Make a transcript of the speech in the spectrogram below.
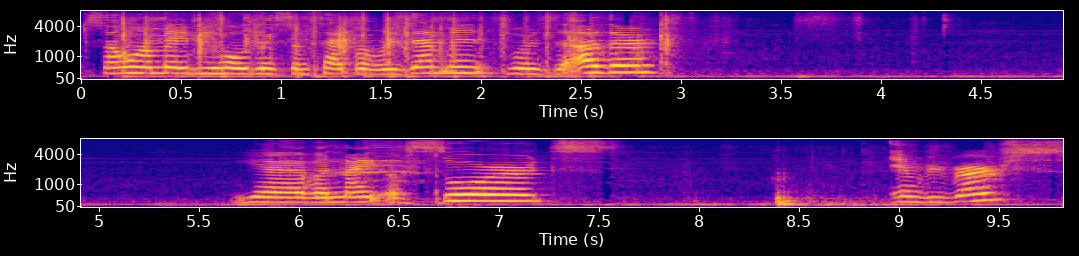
someone may be holding some type of resentment towards the other. You have a Knight of Swords in reverse.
